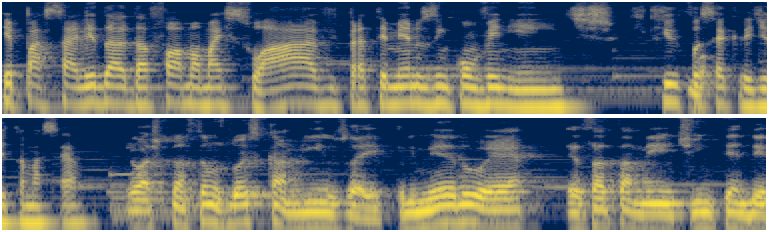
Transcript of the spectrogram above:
repassar ali da, da forma mais suave, para ter menos inconvenientes? O que, você Bom, acredita, Marcelo? Eu acho que nós temos dois caminhos aí. Primeiro é exatamente entender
